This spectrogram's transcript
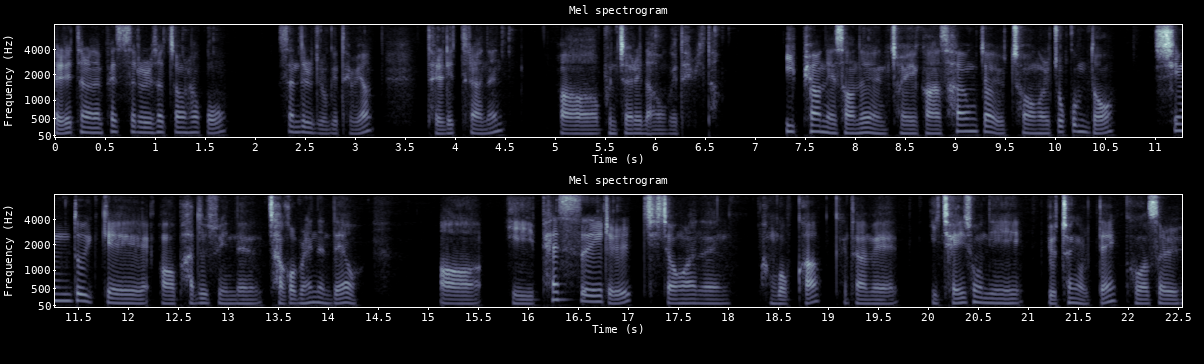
델리트라는 패스를 설정을 하고 샌드를 누르게 되면 델리트라는 어, 문자를 나오게 됩니다. 이 편에서는 저희가 사용자 요청을 조금 더 심도 있게 어, 받을 수 있는 작업을 했는데요. 어, 이 패스를 지정하는 방법과 그 다음에 이 제이손이 요청이 올 때 그것을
